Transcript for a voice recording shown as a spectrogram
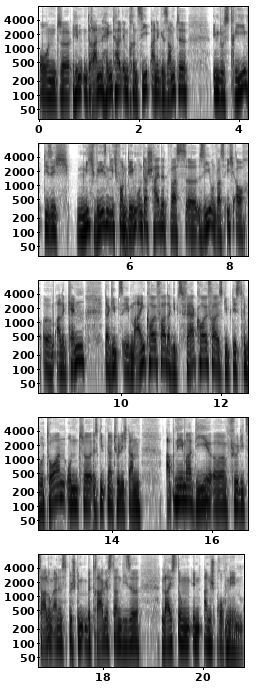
und äh, hinten dran hängt halt im Prinzip eine gesamte Industrie, die sich nicht wesentlich von dem unterscheidet, was äh, Sie und was ich auch äh, alle kennen. Da gibt's eben Einkäufer, da gibt's Verkäufer, es gibt Distributoren und äh, es gibt natürlich dann Abnehmer, die äh, für die Zahlung eines bestimmten Betrages dann diese Leistung in Anspruch nehmen.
